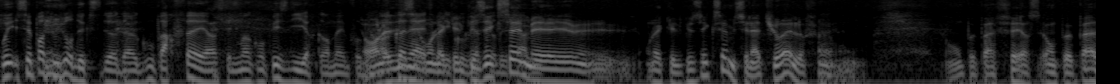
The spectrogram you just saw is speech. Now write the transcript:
Oui, c'est pas toujours d'un goût parfait, hein, c'est le moins qu'on puisse dire quand même. Faut on, a, on a quelques excès, mais euh, on a quelques excès, mais c'est naturel. Enfin, on peut on peut pas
